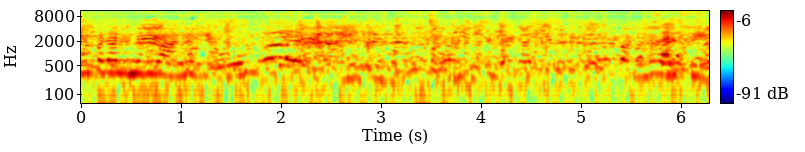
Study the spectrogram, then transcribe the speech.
Yan pala lumiliwanag oh. Selfie.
